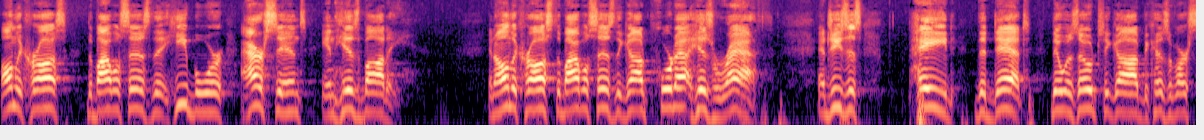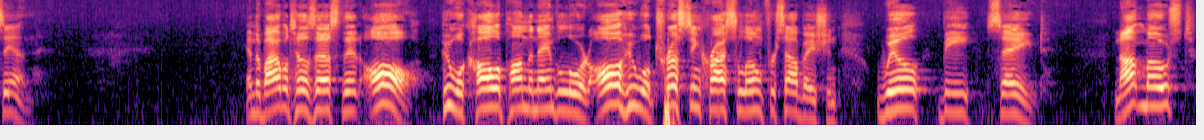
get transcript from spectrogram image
On the cross, the Bible says that he bore our sins in his body. And on the cross, the Bible says that God poured out his wrath. And Jesus paid the debt that was owed to God because of our sin. And the Bible tells us that all who will call upon the name of the Lord, all who will trust in Christ alone for salvation, will be saved. Not most.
